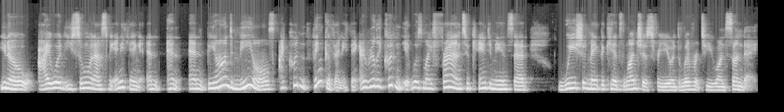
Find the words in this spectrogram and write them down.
you know, I would someone would ask me anything and and and beyond meals, I couldn't think of anything. I really couldn't. It was my friends who came to me and said, "We should make the kids lunches for you and deliver it to you on Sunday."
